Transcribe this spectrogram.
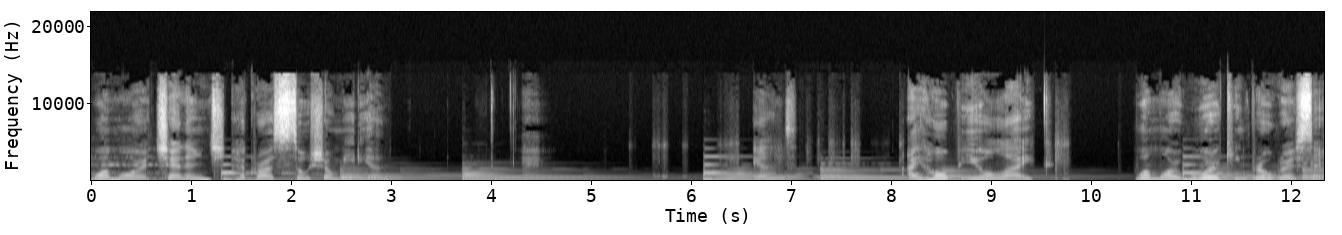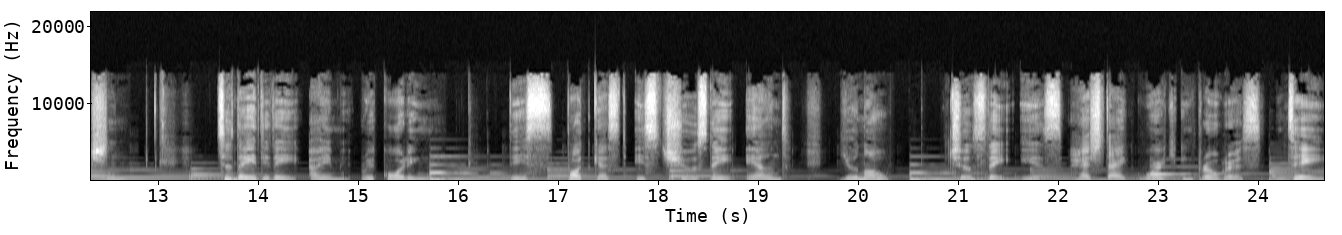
one more challenge across social media. And I hope you'll like one more work in progress session. Today, the day I'm recording this podcast is Tuesday, and you know, Tuesday is hashtag work in progress day.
